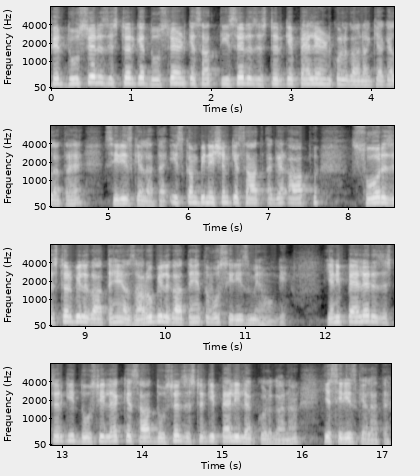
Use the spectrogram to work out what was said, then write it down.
फिर दूसरे रजिस्टर के दूसरे एंड के साथ, तीसरे रजिस्टर के पहले एंड को लगाना क्या कहलाता है? सीरीज़ कहलाता है। इस कम्बिनेशन के साथ अगर आप सौ रजिस्टर भी लगाते हैं हज़ारों भी लगाते हैं तो वो सीरीज़ में होंगे। यानी पहले रजिस्टर की दूसरी लेग के साथ दूसरे रजिस्टर की पहली लेग को लगाना ये सीरीज़ कहलाता है।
